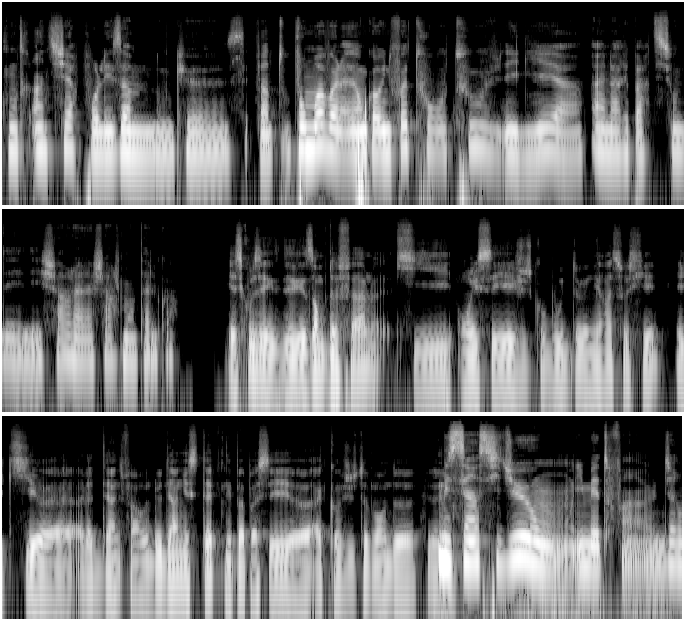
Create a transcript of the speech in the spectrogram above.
contre un tiers pour les hommes. Donc, enfin, pour moi, voilà, encore une fois, tout, tout est lié à, à la répartition des, des charges, à la charge mentale, quoi. Est-ce que vous avez des exemples de femmes qui ont essayé jusqu'au bout de devenir associées et qui, euh, à la dernière, enfin, le dernier step n'est pas passé euh, à cause justement de. Mais c'est insidieux, on y met, enfin, dire,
